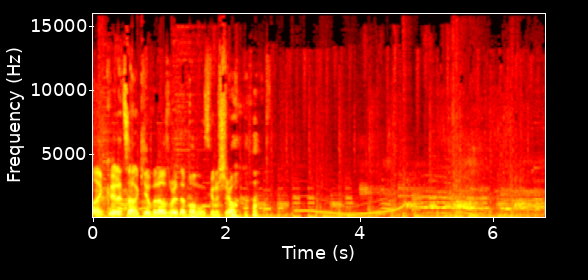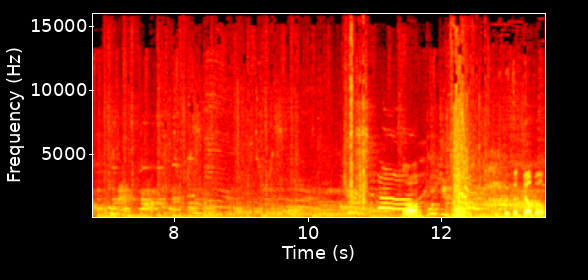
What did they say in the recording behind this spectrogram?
I could have taunt kill, but I was worried that Bumble was gonna show up. Oh, With the double.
